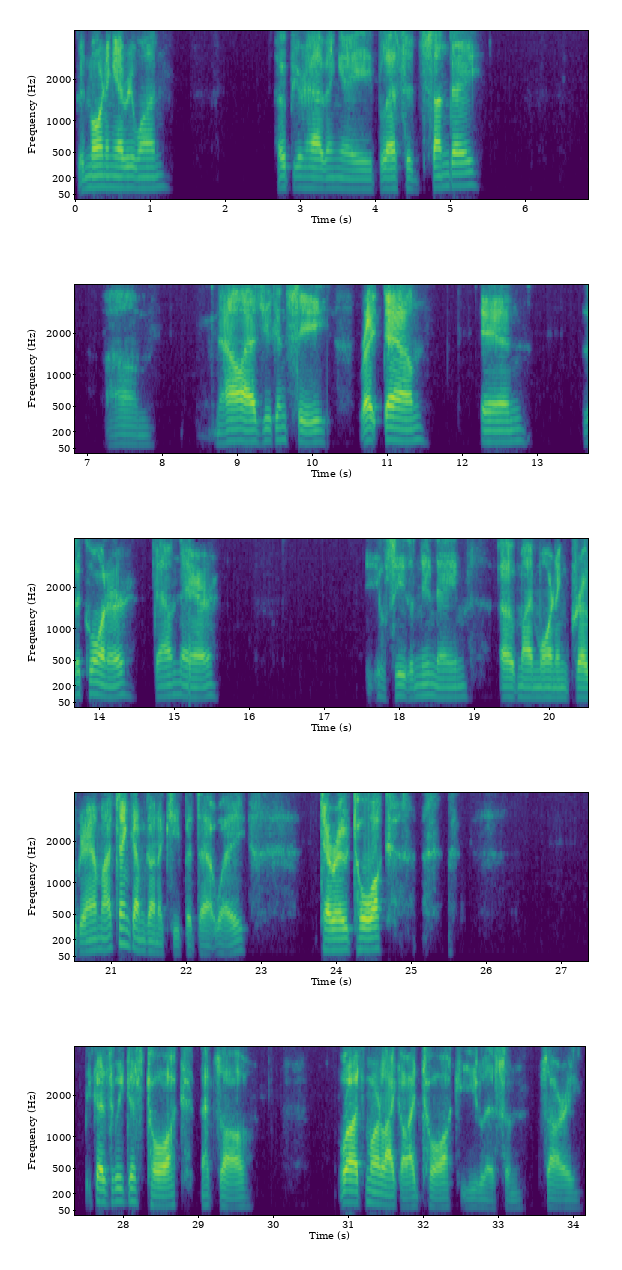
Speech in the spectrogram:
Good morning, everyone. Hope you're having a blessed Sunday. Um, now, as you can see, right down in the corner down there, you'll see the new name of my morning program. I think I'm going to keep it that way Tarot Talk. because we just talk, that's all. Well, it's more like I talk, you listen. Sorry.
